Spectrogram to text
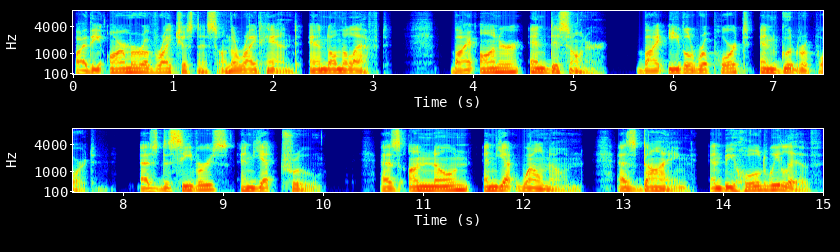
by the armor of righteousness on the right hand and on the left, by honor and dishonor, by evil report and good report, as deceivers and yet true, as unknown and yet well known, as dying, and behold we live,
